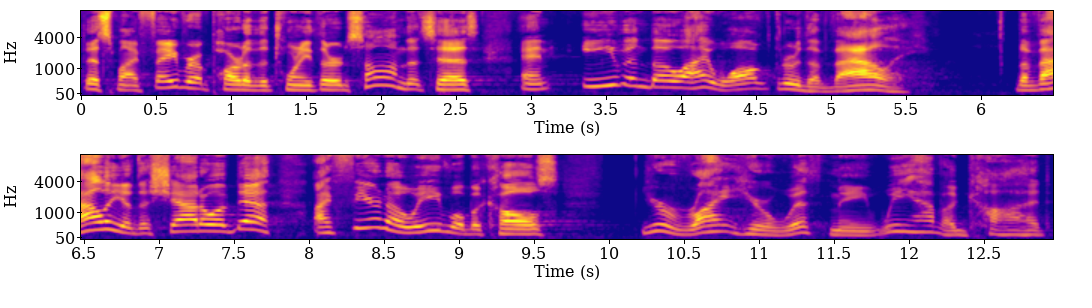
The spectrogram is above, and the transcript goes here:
that's my favorite part of the 23rd Psalm that says, And even though I walk through the valley, the valley of the shadow of death, I fear no evil because you're right here with me. We have a God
